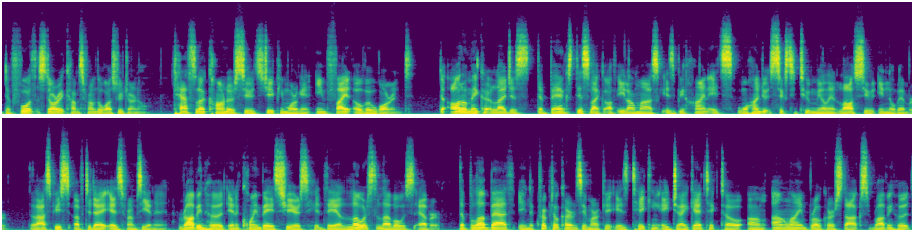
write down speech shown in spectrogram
The fourth story comes from the Wall Street Journal. Tesla countersues JP Morgan in fight over warrant. The automaker alleges the bank's dislike of Elon Musk is behind its 162 million lawsuit in November. The last piece of today is from CNN. Robinhood and Coinbase shares hit their lowest levels ever. The bloodbath in the cryptocurrency market is taking a gigantic toll on online broker stocks Robinhood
